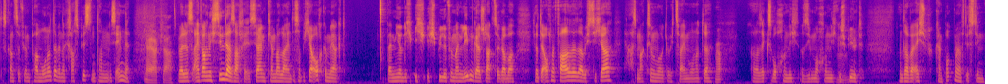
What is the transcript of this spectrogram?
Das kannst du für ein paar Monate, wenn du krass bist und dann ist Ende. Ja, ja, klar. Weil das einfach nicht Sinn der Sache ist, ja, im Kämmerlein. Das habe ich ja auch gemerkt. Bei mir und ich, ich, ich spiele für mein Leben gern Schlagzeug, Mhm. aber ich hatte auch eine Phase, da habe ich sicher, ja, das Maximum war, glaube ich, zwei Monate Ja. oder sechs Wochen nicht, oder sieben Wochen Mhm. nicht gespielt. Und da war echt kein Bock mehr auf das Ding.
